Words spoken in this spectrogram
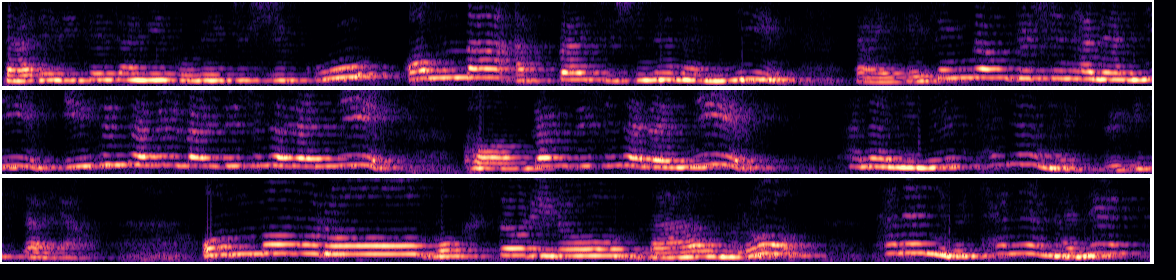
나를 이 세상에 보내주시고, 엄마, 아빠 주신 하나님, 나에게 생명 주신 하나님, 이 세상을 만드신 하나님, 건강 주신 하나님, 하나님을 찬양할 수 있어요. 온몸으로, 목소리로, 마음으로 하나님을 찬양하는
